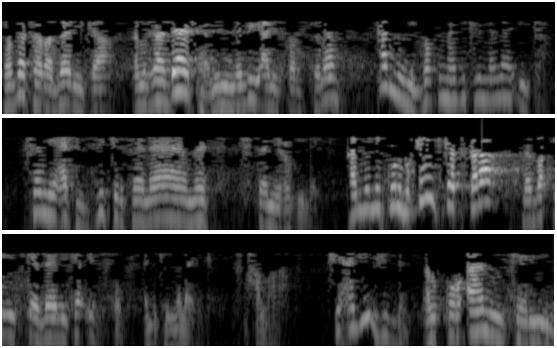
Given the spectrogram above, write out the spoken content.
فذكر ذلك الغداة للنبي عليه الصلاة والسلام قال له بالضبط هذيك الملائكة. سمعت الذكر فلامت تستمع إليه قال له لكل بقيت كتقرأ لبقيت كذلك الصبح هذيك الملائكة. سبحان الله. شيء عجيب جدا. القرآن الكريم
